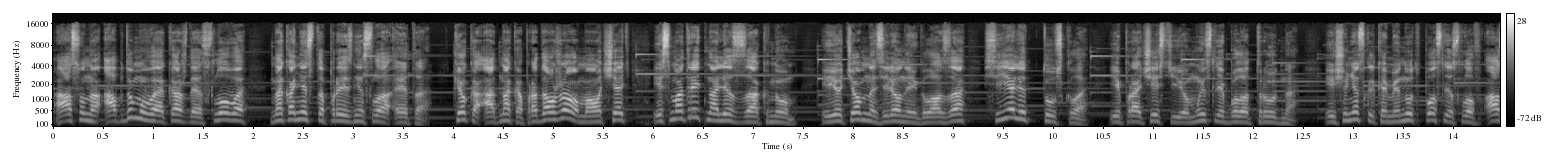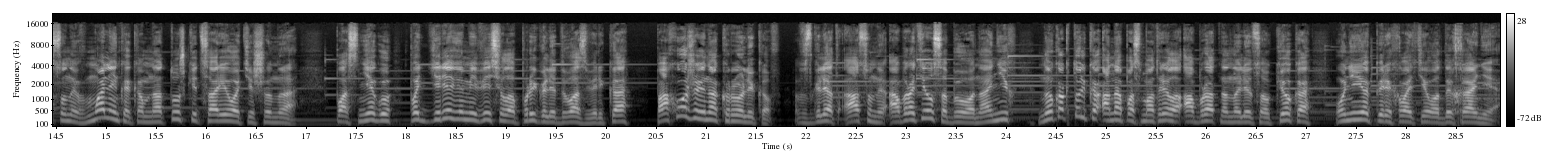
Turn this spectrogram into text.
Асуна, обдумывая каждое слово, наконец-то произнесла это. Кёка, однако, продолжала молчать и смотреть на лес за окном. Ее темно-зеленые глаза сияли тускло, и прочесть ее мысли было трудно. Еще несколько минут после слов Асуны в маленькой комнатушке царила тишина. По снегу под деревьями весело прыгали два зверька, похожие на кроликов. Взгляд Асуны обратился было на них, но как только она посмотрела обратно на лицо Кёка, у нее перехватило дыхание.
